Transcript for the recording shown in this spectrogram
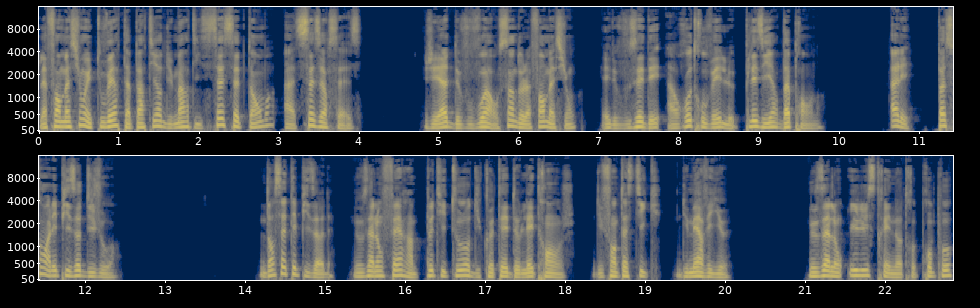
La formation est ouverte à partir du mardi 16 septembre à 16h16. J'ai hâte de vous voir au sein de la formation et de vous aider à retrouver le plaisir d'apprendre. Allez, passons à l'épisode du jour. Dans cet épisode, nous allons faire un petit tour du côté de l'étrange, du fantastique, du merveilleux. Nous allons illustrer notre propos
